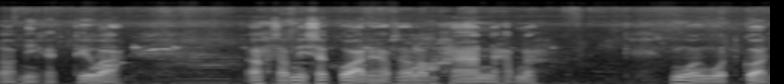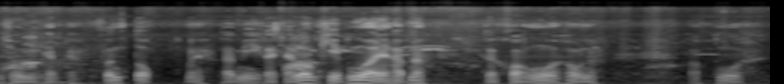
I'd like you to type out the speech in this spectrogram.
รอบนี้ก็ถือว่าอะสำนีสักก่อนนะครับสำหรับหานนะครับนะง่วงงดก่อนช่วงนี้ครับนะฝนตกนะแล้วมีก็จะลงคลิปง่วนะครับเนาะก็ของง่วเขาเนาะออกง่วอะ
